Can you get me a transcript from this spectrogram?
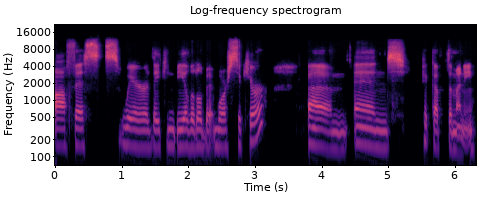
office where they can be a little bit more secure um, and pick up the money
